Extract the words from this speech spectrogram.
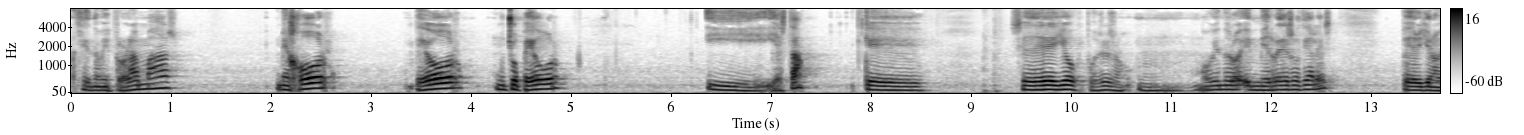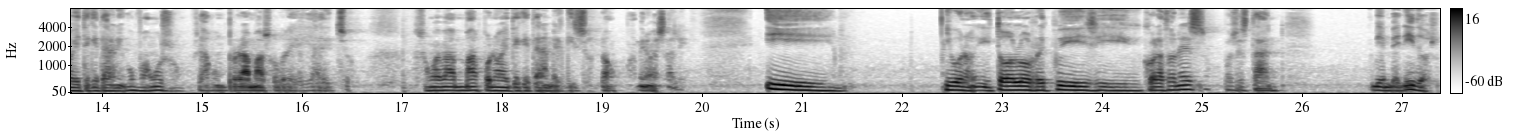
haciendo mis programas, mejor, peor, mucho peor, y ya está. Que seré yo, pues eso, mm, moviéndolo en mis redes sociales, pero yo no voy a etiquetar a ningún famoso. O sea, un programa sobre, ya he dicho, más, más pues no voy a etiquetar a Mel. No, a mí no me sale. Y, y bueno, y todos los retweets y corazones, pues están bienvenidos.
